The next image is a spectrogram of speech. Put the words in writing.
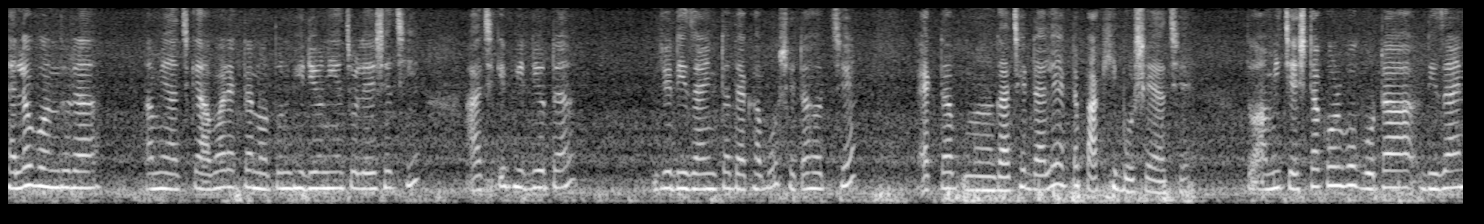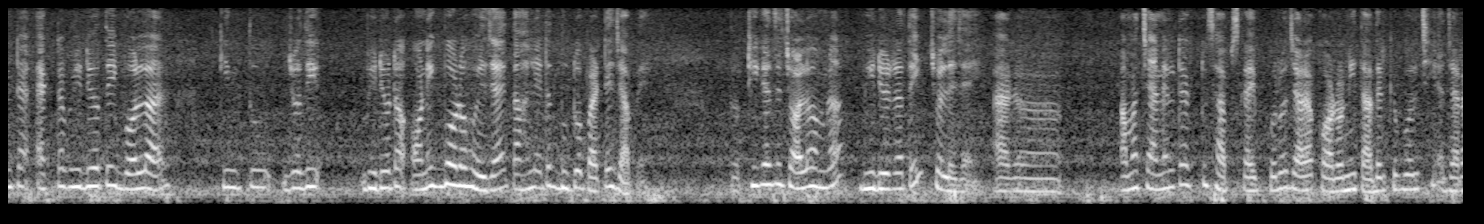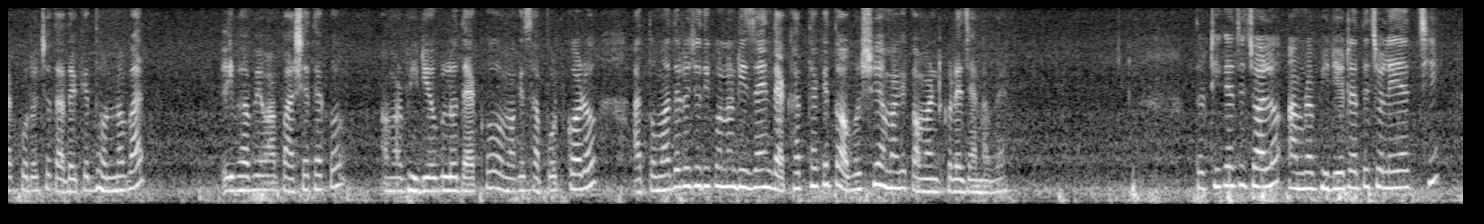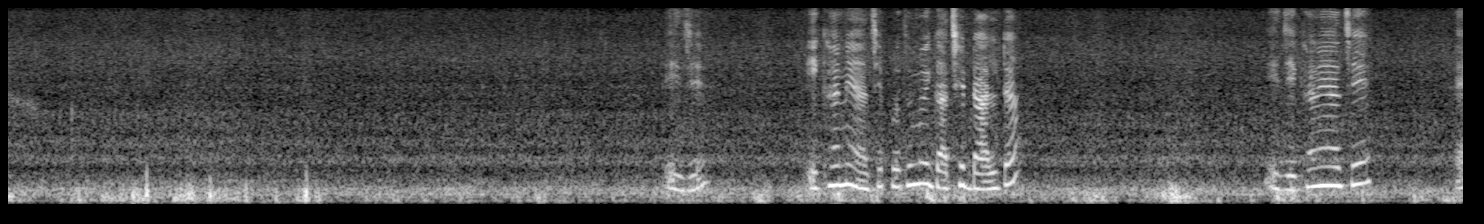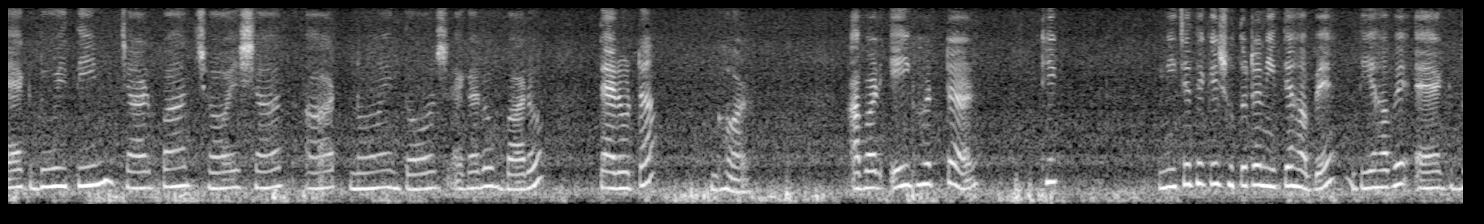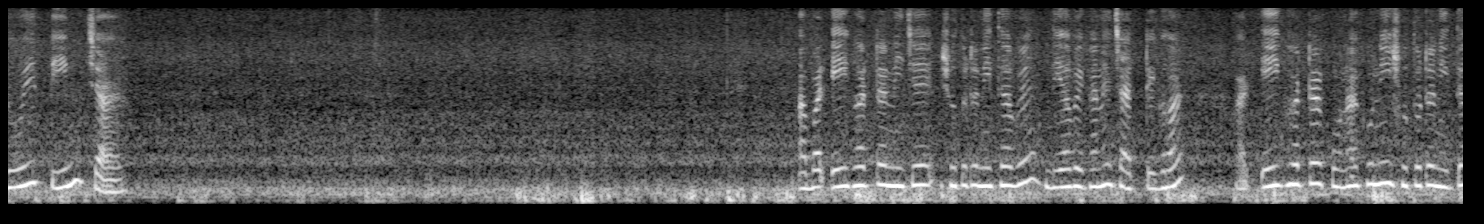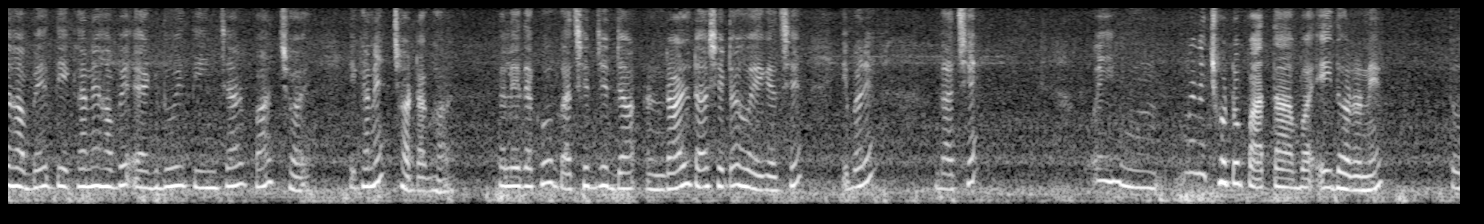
Hello বন্ধুরা, আমি আজকে আবার একটা নতুন ভিডিও নিয়ে চলে এসেছি। আজকে ভিডিওটা যে ডিজাইনটা দেখাবো, সেটা হচ্ছে একটা গাছের ডালে একটা পাখি বসে আছে। তো আমি চেষ্টা করব গোটা ডিজাইনটা একটা ভিডিওতেই বলার, কিন্তু যদি ভিডিওটা অনেক বড় হয়ে যায়, তাহলে এটা দুটো পার্টে যাবে। তো ঠিক আছে, চলো আমরা ভিডিওটাতেই চলে যাই। আর আমার চ্যানেলটা একটু সাবস্ক্রাইব করো, যারা করনি তাদেরকে বলছি, আর যারা করেছ তাদেরকে ধন্যবাদ। এইভাবে আমার পাশে থাকো, আমার ভিডিওগুলো দেখো, আমাকে সাপোর্ট করো। আর তোমাদেরও যদি কোনো ডিজাইন দেখার থাকে তো অবশ্যই আমাকে কমেন্ট করে জানাবে। তো ঠিক আছে, চলো আমরা ভিডিওটাতে চলে যাচ্ছি। এই যে, এখানে আছে, প্রথমে ওই গাছের ডালটা। এই যেখানে আছে, এক, দুই, তিন, চার, পাঁচ, ছয়, সাত, আট, নয়, দশ, এগারো, বারো, তেরোটা ঘর। আবার এই ঘরটার ঠিক নিচে থেকে সুতোটা নিতে হবে, দিয়ে হবে এক, দুই, তিন, চার। আবার এই ঘরটার নিচে সুতোটা নিতে হবে, দিয়ে হবে এখানে চারটে ঘর। আর এই ঘরটার কোনাকুনি সুতোটা নিতে হবে দিয়ে এখানে হবে এক, দুই, তিন, চার, পাঁচ, ছয়। এখানে ছটা ঘর। তাহলে দেখো গাছের যে ডালটা সেটা হয়ে গেছে। এবারে গাছে ওই মানে ছোট পাতা বা এই ধরনের। তো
